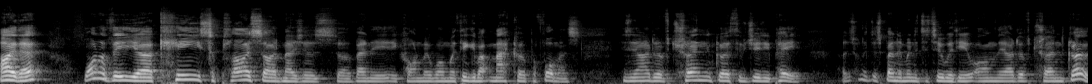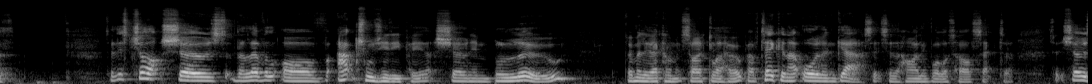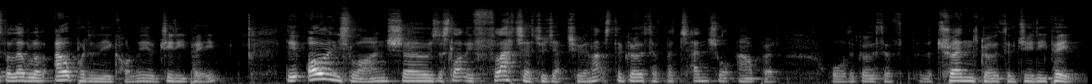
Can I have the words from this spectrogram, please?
Hi there. One of the uh, key supply side measures of any economy when we're thinking about macro performance is the idea of trend growth of GDP. I just wanted to spend a minute or two with you on the idea of trend growth. So this chart shows the level of actual GDP, that's shown in blue, familiar economic cycle I hope. I've taken out oil and gas, it's a highly volatile sector. So it shows the level of output in the economy, of GDP. The orange line shows a slightly flatter trajectory and that's the growth of potential output or the growth of the trend growth of GDP.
